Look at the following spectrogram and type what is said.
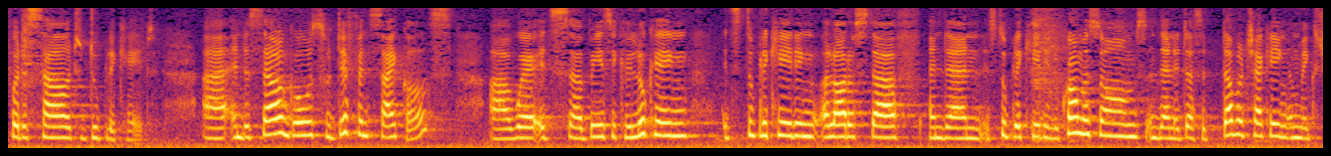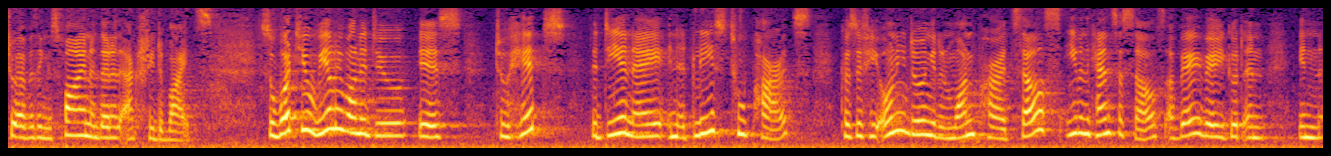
for the cell to duplicate. Uh, and the cell goes through different cycles uh, where it's uh, basically looking, it's duplicating a lot of stuff, and then it's duplicating the chromosomes, and then it does a double checking and makes sure everything is fine, and then it actually divides. So, what you really want to do is to hit the DNA in at least two parts, because if you're only doing it in one part, cells, even cancer cells, are very, very good in, in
